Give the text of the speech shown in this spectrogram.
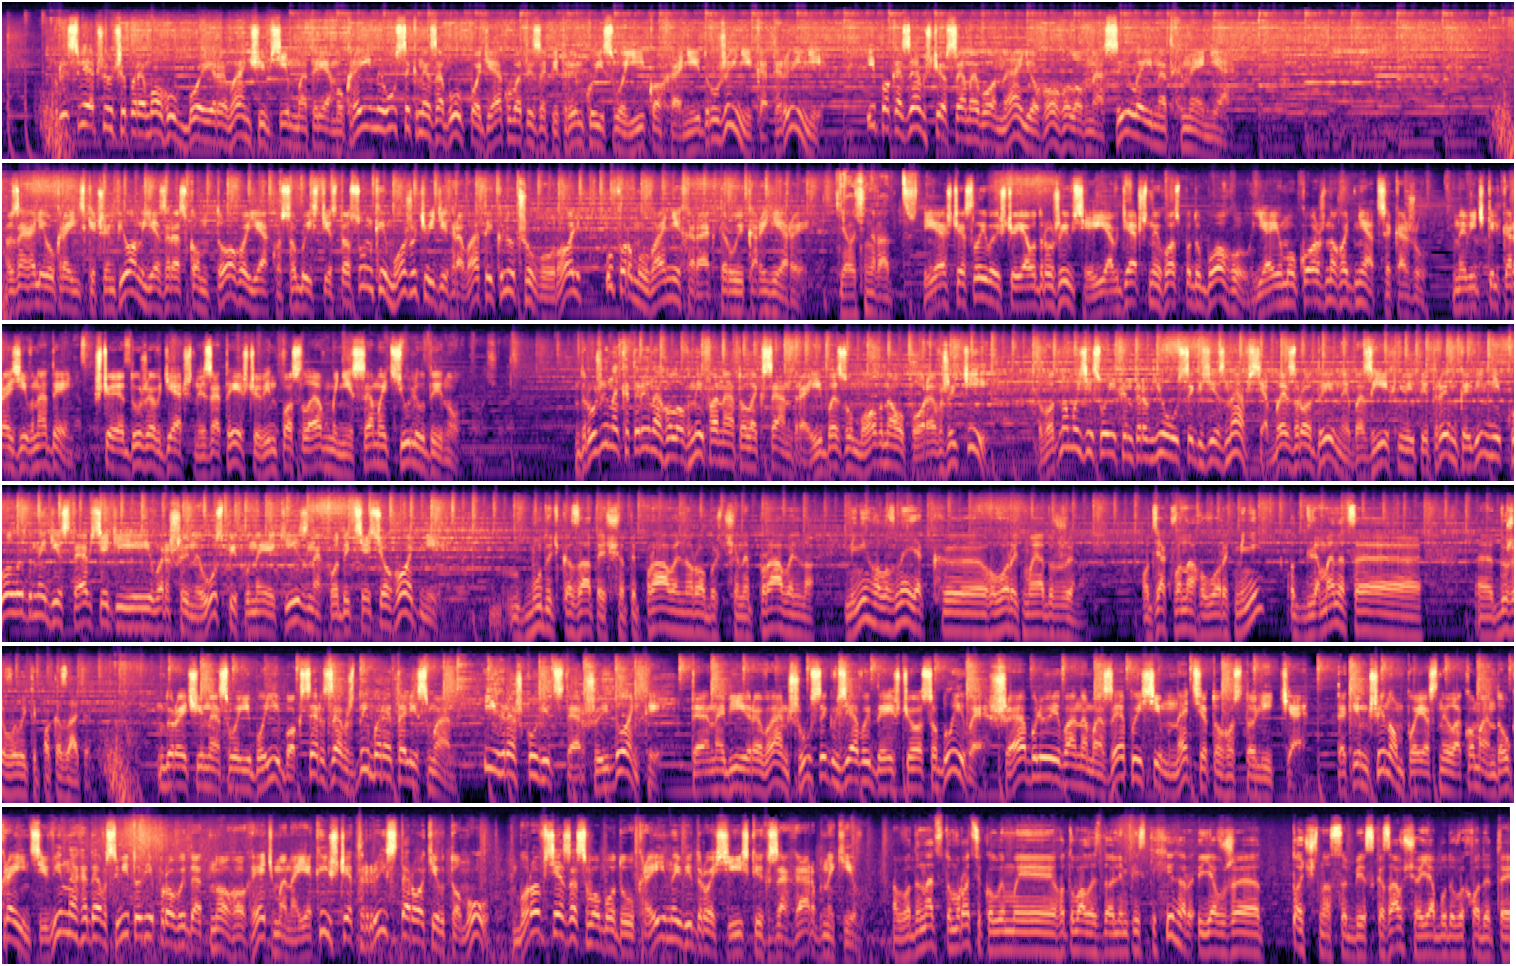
Присвячуючи перемогу в бої реванші всім матерям України, Усик не забув подякувати за підтримку і своїй коханій дружині Катерині і показав, що саме вона його головна сила і натхнення. Взагалі, український чемпіон є зразком того, як особисті стосунки можуть відігравати ключову роль у формуванні характеру і кар'єри. Я дуже рад. Я щасливий, що я одружився, і я вдячний Господу Богу. Я йому кожного дня це кажу, навіть кілька разів на день. Що я дуже вдячний за те, що він послав мені саме цю людину. Дружина Катерина головний фанат Олександра і безумовна опора в житті. В одному зі своїх інтерв'ю Усик зізнався, без родини, без їхньої підтримки він ніколи б не дістався тієї вершини успіху, на якій знаходиться сьогодні. Будуть казати, що ти правильно робиш чи неправильно. Мені головне, як е, говорить моя дружина. От як вона говорить мені, от для мене це е, дуже великий показатель. До речі, на свої бої боксер завжди бере талісман іграшку від старшої доньки. Та на бій реванш Усик взяв і дещо особливе шаблю Івана Мазепи 17 століття. Таким чином, пояснила команда українців, він нагадав світові про видатного гетьмана, який ще 300 років тому боровся за свободу України від російських загарбників. В 11-му році, коли ми готувалися до Олімпійських ігор, я вже точно собі сказав, що я буду виходити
